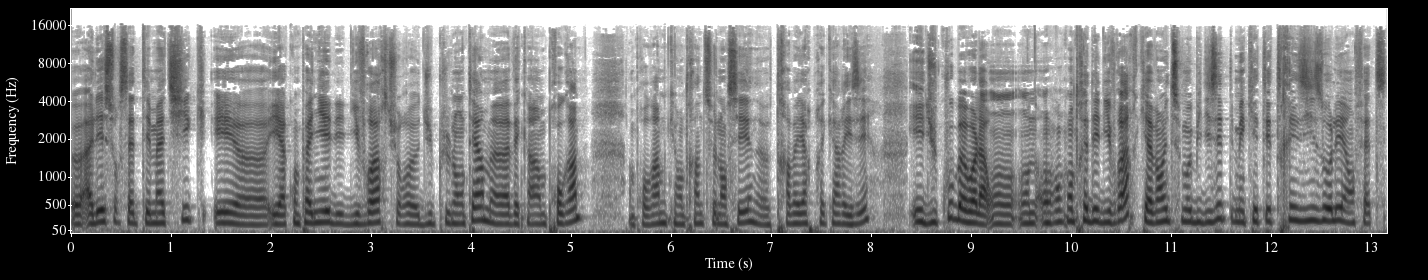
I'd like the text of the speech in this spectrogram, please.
euh, aller sur cette thématique et, euh, accompagner les livreurs sur du plus long terme avec un programme, un programme qui est en train de se lancer, Travailleurs précarisés. Et du coup, bah voilà, on, on, rencontrait des livreurs qui avaient envie de se mobiliser, mais qui étaient très isolés en fait.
